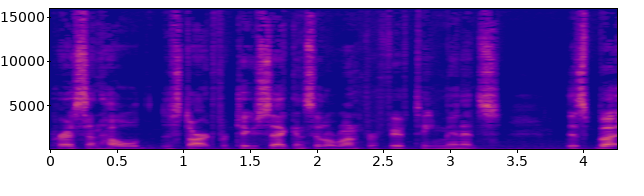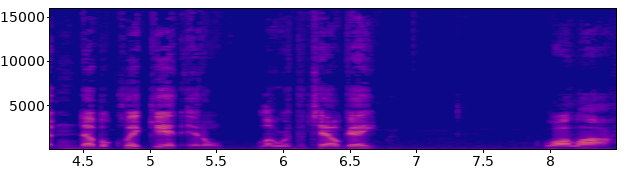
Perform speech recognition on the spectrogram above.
press and hold the start for two seconds. It'll run for 15 minutes. This button, double click it, it'll lower the tailgate. Voila.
